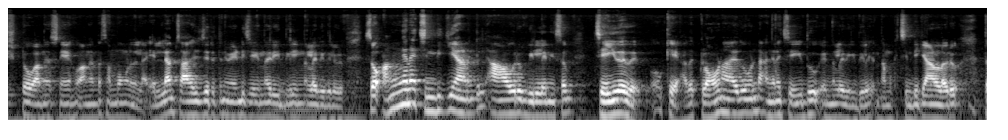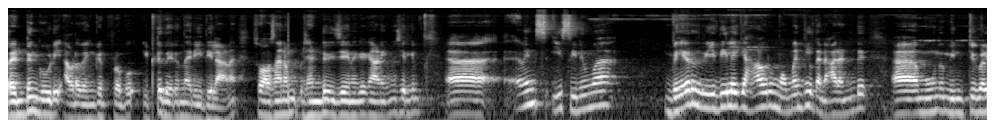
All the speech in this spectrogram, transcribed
ഇഷ്ടമോ അങ്ങനെ സ്നേഹമോ അങ്ങനത്തെ സംഭവങ്ങളൊന്നുമില്ല. എല്ലാം സാഹചര്യത്തിന് വേണ്ടി ചെയ്യുന്ന രീതിയിൽ എന്നുള്ള രീതിയിൽ വരും. സോ അങ്ങനെ ചിന്തിക്കുകയാണെങ്കിൽ ആ ഒരു വില്ലനിസം ചെയ്തത് ഓക്കെ അത് ക്ലോൺ ആയതുകൊണ്ട് അങ്ങനെ ചെയ്തു എന്നുള്ള രീതിയിൽ നമുക്ക് ചിന്തിക്കാനുള്ള ഒരു ത്രെഡും കൂടി അവിടെ വെങ്കട് പ്രഭു ഇട്ട് തരുന്ന രീതിയിലാണ്. സോ അവസാനം രണ്ട് വിജയനൊക്കെ കാണിക്കുമ്പോൾ ശരിക്കും മീൻസ് ഈ സിനിമ വേറൊരു രീതിയിലേക്ക് ആ ഒരു മൊമെന്റിൽ തന്നെ ആ രണ്ട് മൂന്ന് മിനിറ്റുകൾ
